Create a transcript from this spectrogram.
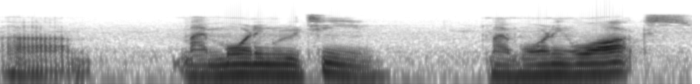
um, my morning routine, my morning walks,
